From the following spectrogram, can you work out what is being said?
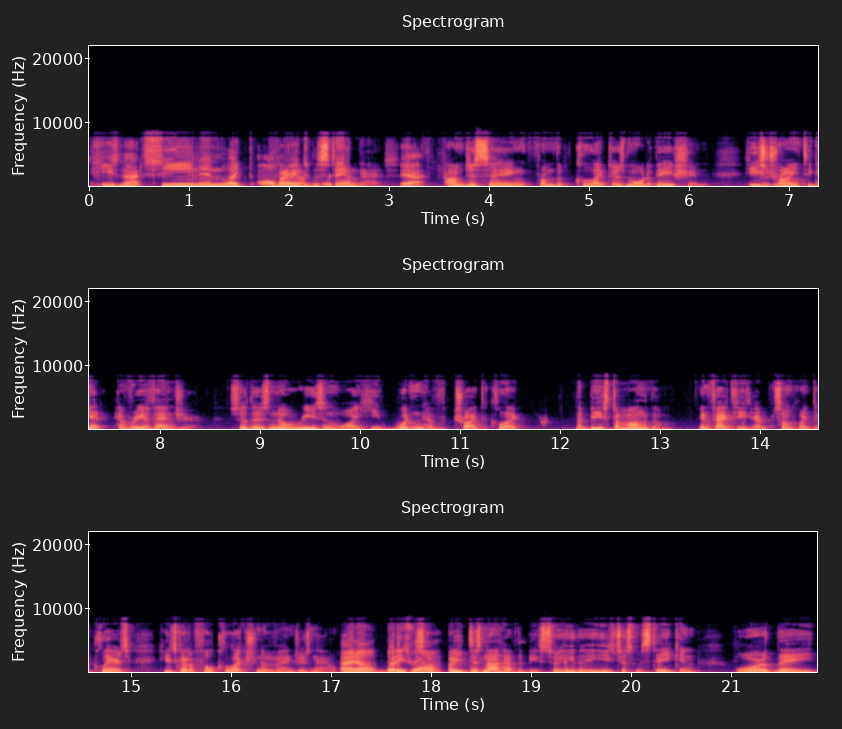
He's not seen in like all the I way. understand that. Yeah, I'm just saying, from the collector's motivation, he's Mhm. trying to get every Avenger. So there's no reason why he wouldn't have tried to collect the Beast among them. In fact, he at some point declares he's got a full collection of Avengers now. I know, but he's So- wrong. but he does not have the Beast. So either he's just mistaken, or they,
